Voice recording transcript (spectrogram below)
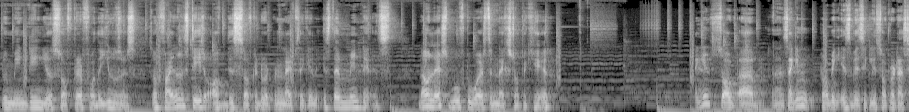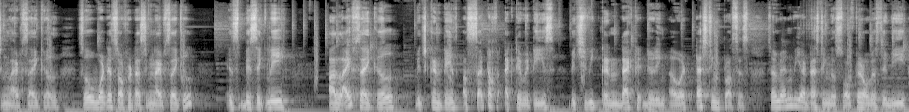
to maintain your software for the users. So final stage of this software development lifecycle is the maintenance. Now let's move towards the next topic here Again, so uh, uh, second topic is basically software testing lifecycle. So what is software testing lifecycle? It's basically a lifecycle which contains a set of activities which we conduct during our testing process. So when we are testing the software, obviously we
